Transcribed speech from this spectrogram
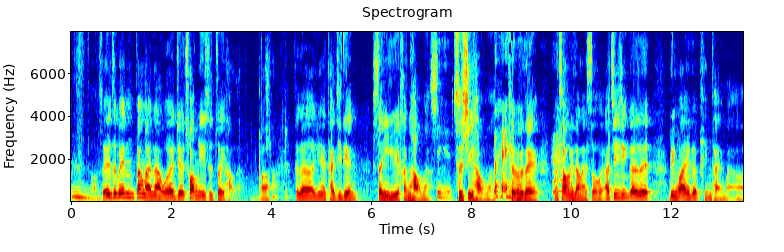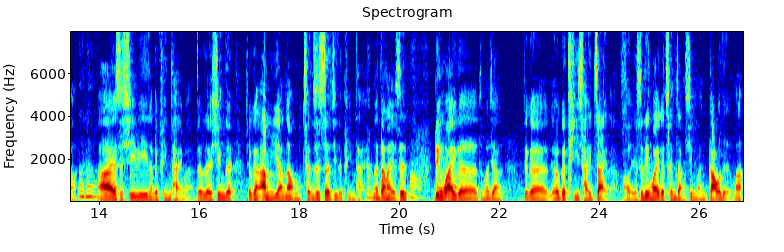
嗯。啊，所以这边当然了，我也觉得创意是最好的。啊，这个因为台积电生意很好嘛，是持续好嘛，对对不对？那创意当然受惠，啊，金星哥是另外一个平台嘛，啊、嗯、，RSCV 那个平台嘛，对不对？新的就跟 ARM 一样那种城市设计的平台，那当然也是另外一个怎么讲？这个有一个题材在的啊，也是另外一个成长性蛮高的啊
